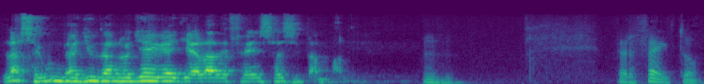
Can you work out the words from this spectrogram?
la segunda ayuda no llega y ya la defensa se tambalea. Perfecto.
